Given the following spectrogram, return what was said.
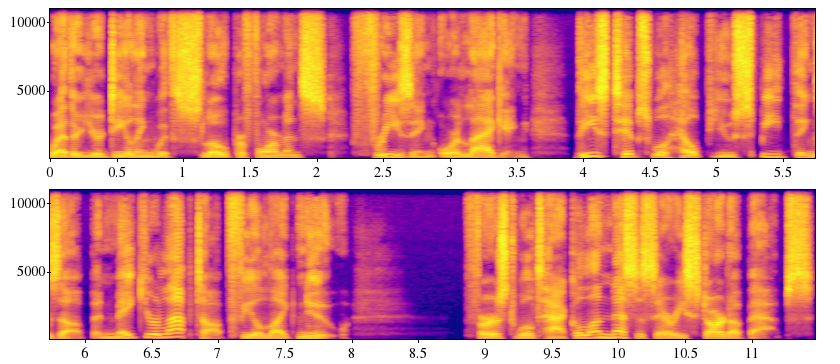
Whether you're dealing with slow performance, freezing, or lagging, these tips will help you speed things up and make your laptop feel like new. First, we'll tackle unnecessary startup apps.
